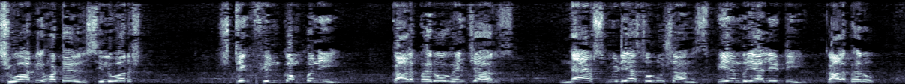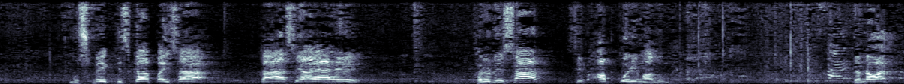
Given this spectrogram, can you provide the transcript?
शिवाबी hotel, silver stick film company Kaal Bhairav ventures, Naps media solutions PM reality Kaal Bhairav उसमें किसका पैसा, कहाँ से आया है? फडणवीस साहब, सिर्फ़ आपको ही मालूम है। धन्यवाद।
